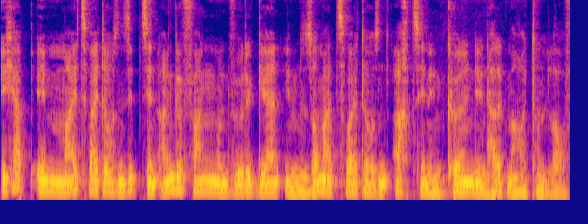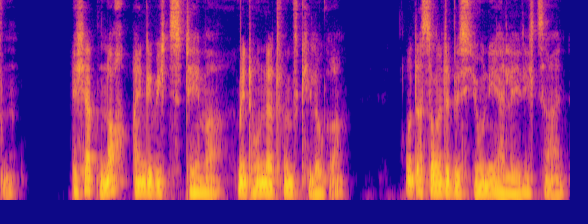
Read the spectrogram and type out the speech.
Ich habe im Mai 2017 angefangen und würde gern im Sommer 2018 in Köln den Halbmarathon laufen. Ich habe noch ein Gewichtsthema mit 105 Kilogramm. Und das sollte bis Juni erledigt sein.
